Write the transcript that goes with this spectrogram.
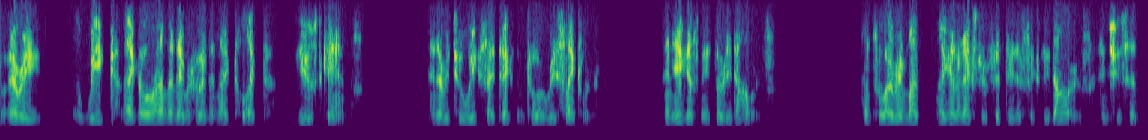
So every week, I go around the neighborhood and I collect used cans. And every two weeks, I take them to a recycler, and he gives me thirty dollars. And so every month, I get an extra fifty to sixty dollars. And she said,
